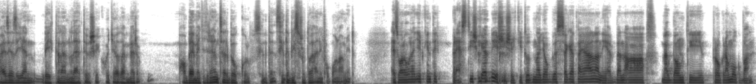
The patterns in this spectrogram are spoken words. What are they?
ez, ez ilyen végtelen lehetőség, hogy az ember, ha bemegy egy rendszerbe, akkor szinte, szinte biztos találni fog valamit. Ez valahol egyébként egy presztis kérdés is, hogy ki tud nagyobb összeget ajánlani ebben a McBounty programokban?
